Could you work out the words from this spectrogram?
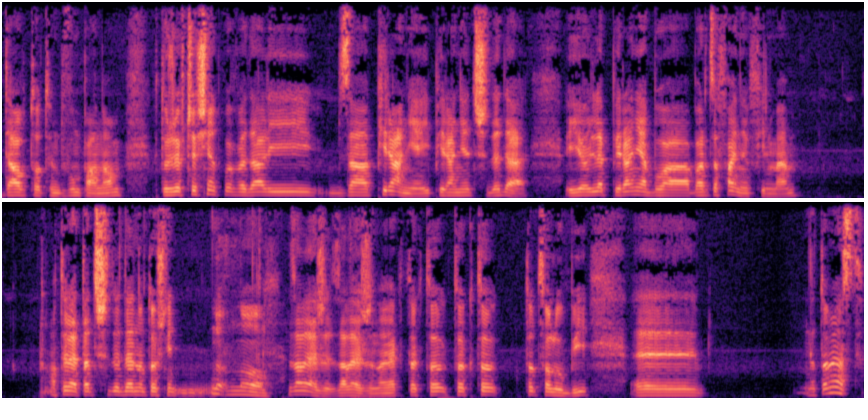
dał to tym dwóm panom, którzy wcześniej odpowiadali za Piranie i Piranie 3DD. I o ile Pirania była bardzo fajnym filmem, o tyle ta 3DD, no to już nie. No, no. Zależy, zależy. No jak to, to, to, to, to co lubi. Yy, natomiast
